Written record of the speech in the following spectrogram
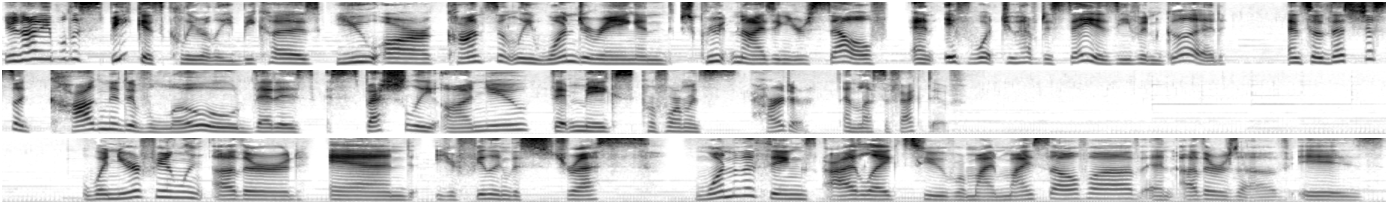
You're not able to speak as clearly because you are constantly wondering and scrutinizing yourself and if what you have to say is even good. And so that's just a cognitive load that is especially on you that makes performance harder and less effective. When you're feeling othered and you're feeling the stress, one of the things I like to remind myself of and others of is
